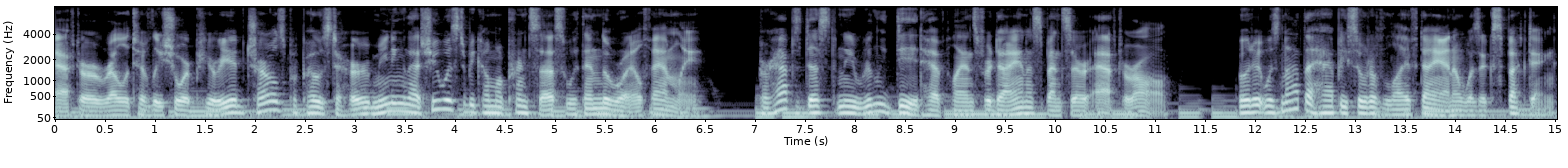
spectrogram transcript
After a relatively short period, Charles proposed to her, meaning that she was to become a princess within the royal family. Perhaps destiny really did have plans for Diana Spencer after all. But it was not the happy sort of life Diana was expecting.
